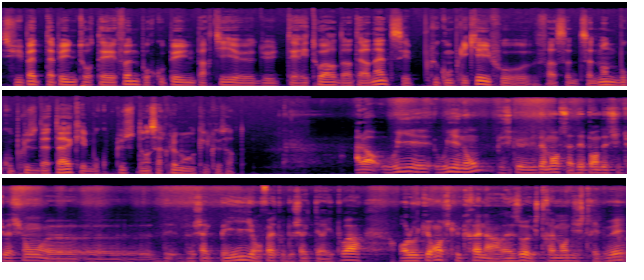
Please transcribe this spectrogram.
il suffit pas de taper une tour téléphone pour couper une partie euh, du territoire d'Internet. C'est plus compliqué. Il faut, enfin, ça demande beaucoup plus d'attaques et beaucoup plus d'encerclement en quelque sorte. Alors oui et, oui et non, puisque évidemment ça dépend des situations euh, de, de, chaque pays en fait ou de chaque territoire. En l'occurrence, l'Ukraine a un réseau extrêmement distribué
